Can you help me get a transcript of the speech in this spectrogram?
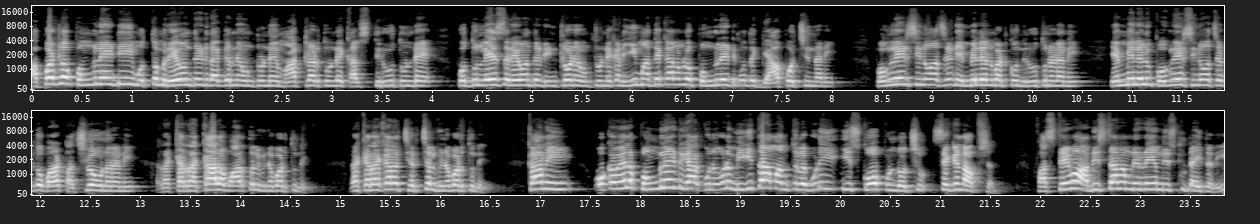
అప్పట్లో పొంగులేటి మొత్తం రేవంత్ రెడ్డి దగ్గరనే ఉంటుండే మాట్లాడుతుండే కలిసి తిరుగుతుండే పొద్దున్న లేస్తే రేవంత్ రెడ్డి ఇంట్లోనే ఉంటుండే కానీ ఈ మధ్యకాలంలో పొంగులేటి కొంత గ్యాప్ వచ్చిందని. పొంగులేటి శ్రీనివాస్ రెడ్డి ఎమ్మెల్యేలను పట్టుకొని తిరుగుతున్నాడని ఎమ్మెల్యేలు పొంగులేటి శ్రీనివాస్ రెడ్డితో బాగా టచ్లో ఉన్నారని రకరకాల వార్తలు వినబడుతున్నాయి. రకరకాల చర్చలు వినబడుతున్నాయి. కానీ ఒకవేళ పొంగులేటి కాకుండా కూడా మిగతా మంత్రులకు కూడా ఈ స్కోప్ ఉండొచ్చు. సెకండ్ ఆప్షన్. ఫస్ట్ ఏమో అధిష్టానం నిర్ణయం తీసుకుంటే అవుతుంది.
